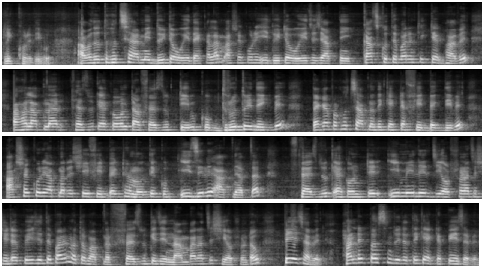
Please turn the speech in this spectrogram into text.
ক্লিক করে দিব। আপাতত হচ্ছে আমি দুইটা ওয়ে দেখালাম। আশা করি এই দুইটা ওয়ে যদি আপনি কাজ করতে পারেন ঠিকঠাকভাবে, তাহলে আপনার ফেসবুক অ্যাকাউন্ট আর ফেসবুক টিম খুব দ্রুতই দেখবে। দেখার পর হচ্ছে আপনাদেরকে একটা ফিডব্যাক দেবে। আশা করি আপনারা সেই ফিডব্যাকটার মধ্যে খুব ইজিলি আপনি আপনার ফেসবুক অ্যাকাউন্টের ইমেলের যে অপশন আছে সেটা পেয়ে যেতে পারেন, অথবা আপনার ফেসবুকে যে নাম্বার আছে সেই অপশনটাও পেয়ে যাবেন। হান্ড্রেড পার্সেন্ট দুইটা থেকে একটা পেয়ে যাবেন।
